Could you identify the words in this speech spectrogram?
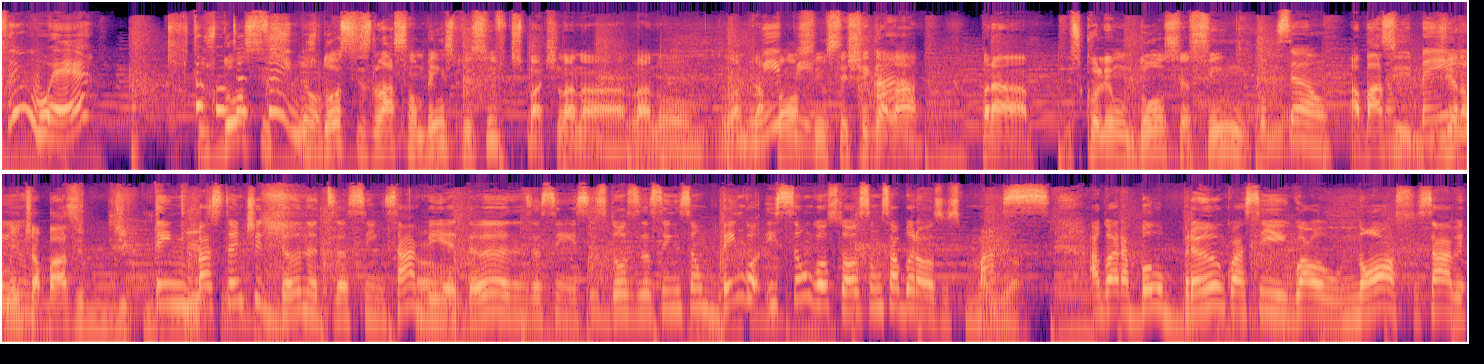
Falei, ué? O que, que tá Os doces, acontecendo? os doces lá são bem específicos, Paty, lá, na, lá no, lá no Japão, assim, você chega Ah. lá pra escolher um doce assim. como- São. A base, bem- geralmente a base de. de Tem quê, assim? bastante donuts, assim, sabe? Ah. É donuts, assim, esses doces, assim, são bem... go- E são gostosos, são saborosos, mas... Agora, bolo branco, assim, igual o nosso, sabe?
